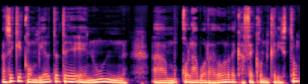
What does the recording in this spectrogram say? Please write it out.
Así que conviértete en un colaborador de Café con Cristo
